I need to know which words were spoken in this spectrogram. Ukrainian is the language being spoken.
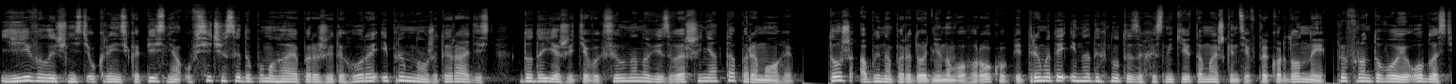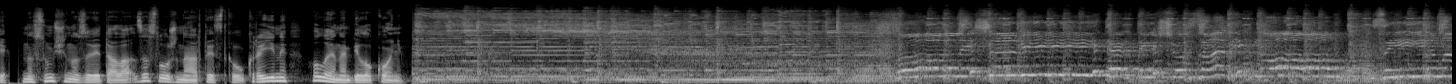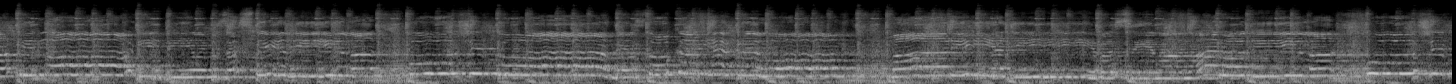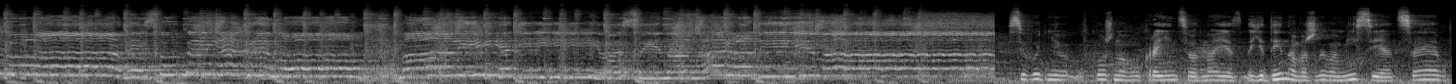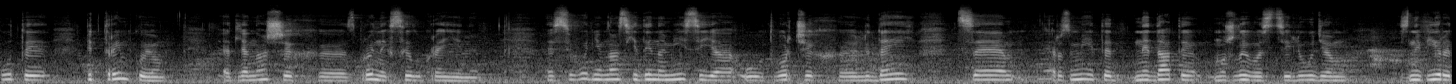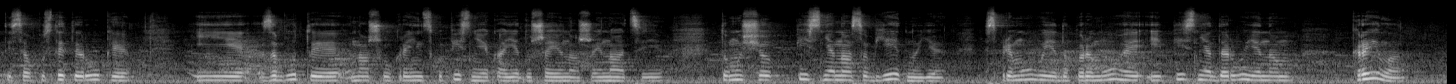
Її величність українська пісня у всі часи допомагає пережити горе і примножити радість, додає життєвих сил на нові звершення та перемоги. Тож, аби напередодні нового року підтримати і надихнути захисників та мешканців прикордонної прифронтової області, на Сумщину завітала заслужена артистка України Олена Білоконь. Сьогодні в кожного українця одна єдина важлива місія це бути підтримкою для наших е, збройних сил України. Е, Сьогодні в нас єдина місія у творчих е, людей це розумієте, не дати можливості людям зневіритися, опустити руки і забути нашу українську пісню, яка є душею нашої нації. Тому що пісня нас об'єднує, спрямовує до перемоги, і пісня дарує нам крила.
